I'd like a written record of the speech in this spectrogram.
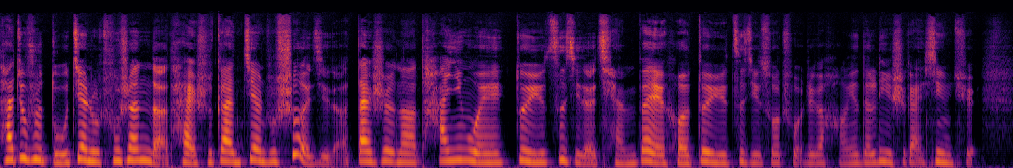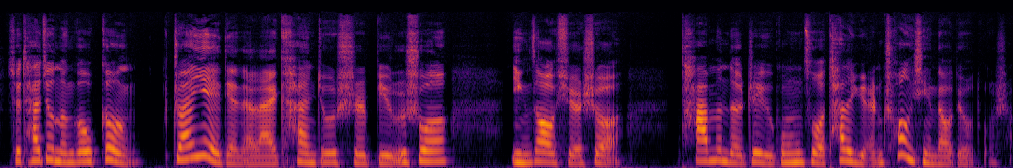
他就是读建筑出身的，他也是干建筑设计的，但是呢，他因为对于自己的前辈和对于自己所处这个行业的历史感兴趣，所以他就能够更专业一点的来看，就是比如说营造学社他们的这个工作，它的原创性到底有多少？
